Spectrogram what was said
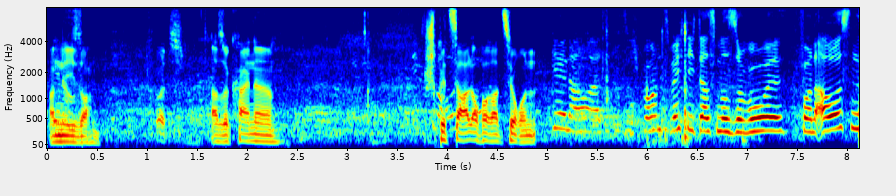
an Genau. die Sachen. Gut. Also keine Spezialoperation. Genau, also das ist bei uns wichtig, dass man sowohl von außen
